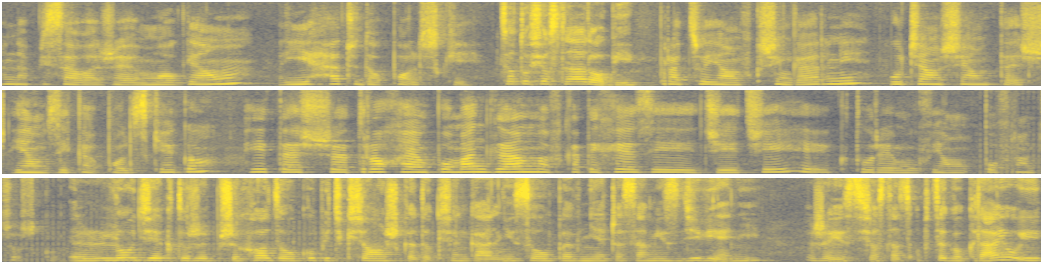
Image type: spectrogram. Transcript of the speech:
napisała, że mogę jechać do Polski. Co tu siostra robi? Pracuję w księgarni, uczę się też języka polskiego i też trochę pomagam w katechezji dzieci, które mówią po francusku. Ludzie, którzy przychodzą kupić książkę do księgarni, są pewnie czasami zdziwieni, że jest siostra z obcego kraju i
